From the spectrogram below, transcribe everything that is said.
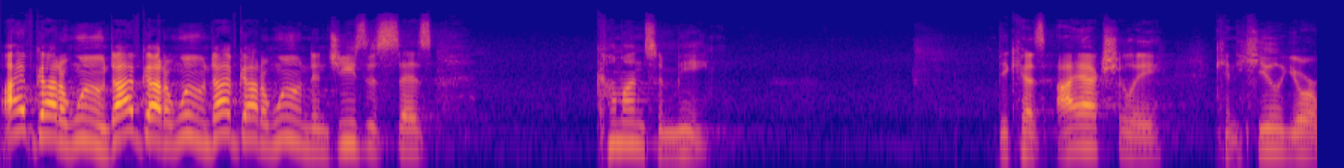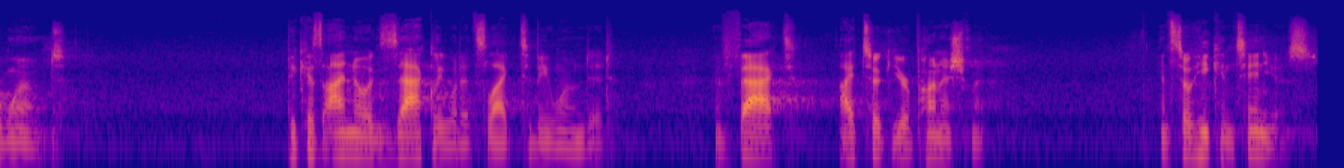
I've got a wound. I've got a wound. I've got a wound. And Jesus says, Come unto me because I actually can heal your wound because I know exactly what it's like to be wounded. In fact, I took your punishment. And so he continues.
